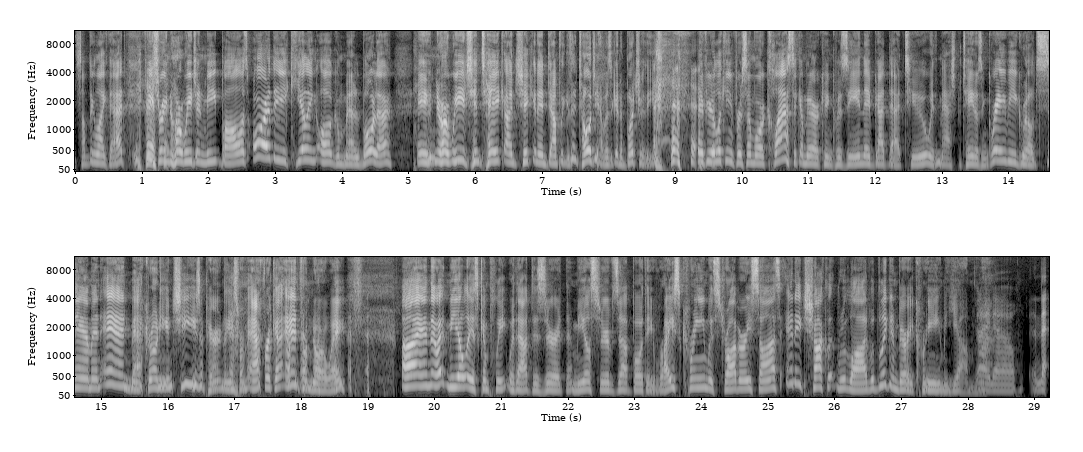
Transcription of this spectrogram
Something like that, featuring Norwegian meatballs, or the Kieling og Melboller, a Norwegian take on chicken and dumplings. I told you I was going to butcher these. if you're looking for some more classic American cuisine, they've got that too, with mashed potatoes and gravy, grilled salmon, and macaroni and cheese. Apparently, it's from Africa and from Norway. Uh, and the meal is complete without dessert. The meal serves up both a rice cream with strawberry sauce and a chocolate roulade with lingonberry cream. Yum. I know. And that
